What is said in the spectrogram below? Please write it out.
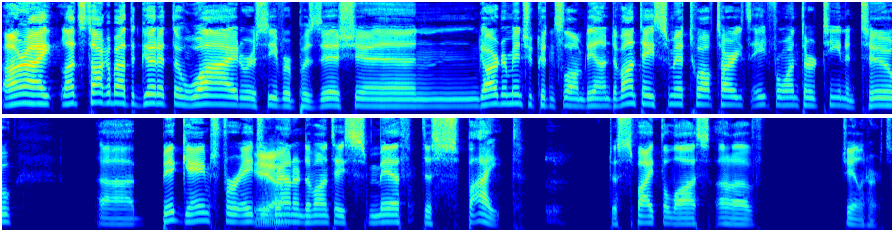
All right, let's talk about the good at the wide receiver position. Gardner Minshew couldn't slow him down. DeVonta Smith, 12 targets, 8 for 113 and 2. Uh, big games for A.J. Yeah. Brown and DeVonta Smith despite despite the loss of Jalen Hurts.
